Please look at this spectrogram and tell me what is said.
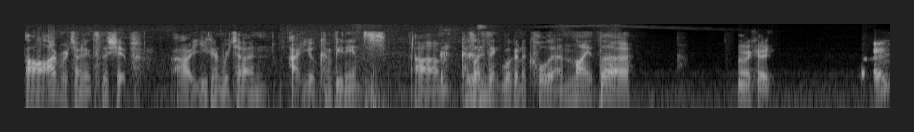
Uh, I'm returning to the ship. Uh, you can return at your convenience, because I think we're going to call it a night there. Okay. Okay.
